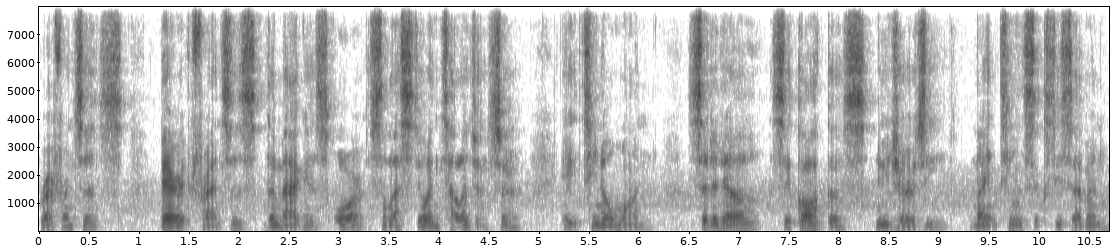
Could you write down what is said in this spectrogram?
References Barrett Francis, The Magus, or Celestial Intelligencer, 1801, Citadel Secaucus, New Jersey, 1967,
